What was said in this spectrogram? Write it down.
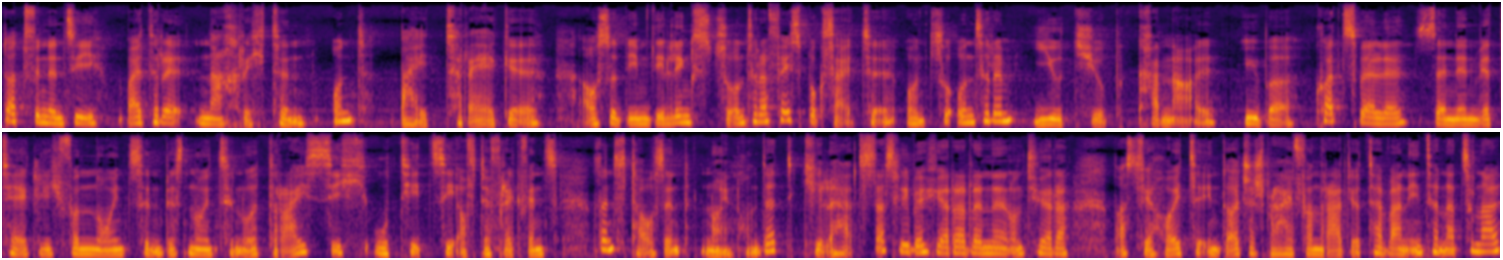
Dort finden Sie weitere Nachrichten und Beiträge. Außerdem die Links zu unserer Facebook-Seite und zu unserem YouTube-Kanal. Über Kurzwelle senden wir täglich von 19 bis 19.30 Uhr UTC auf der Frequenz 5900 Kilohertz. Das, liebe Hörerinnen und Hörer, was für heute in deutscher Sprache von Radio Taiwan International.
